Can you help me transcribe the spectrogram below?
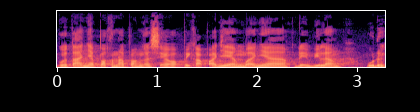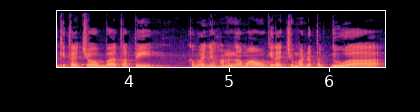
gue tanya pak kenapa nggak sewa pickup aja yang banyak? Dia bilang udah kita coba tapi kebanyakan nggak mau kita cuma dapat dua.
